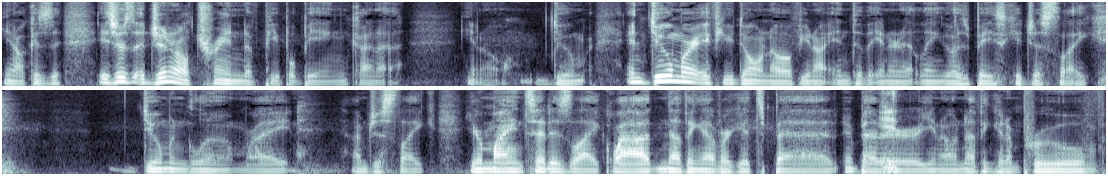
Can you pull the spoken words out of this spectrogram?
you know, because it's just a general trend of people being kind of, you know, doom and doomer. If you don't know, if you're not into the internet lingo, is basically just like doom and gloom, right? I'm just like your mindset is like, wow, nothing ever gets bad, better. you know, nothing can improve.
